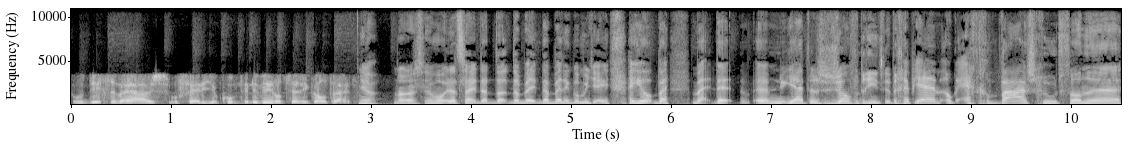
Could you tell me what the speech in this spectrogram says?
Hoe dichter bij huis, hoe verder je komt in de wereld, zeg ik altijd. Ja, nou, dat is heel mooi. Dat zei, dat, dat, dat ben, ik- daar ben ik wel met je eens. Hey, joh, bij, bij, de, eh, nu- jij hebt een zoon van 23. Heb jij hem ook echt gewaarschuwd van... eh, eh,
